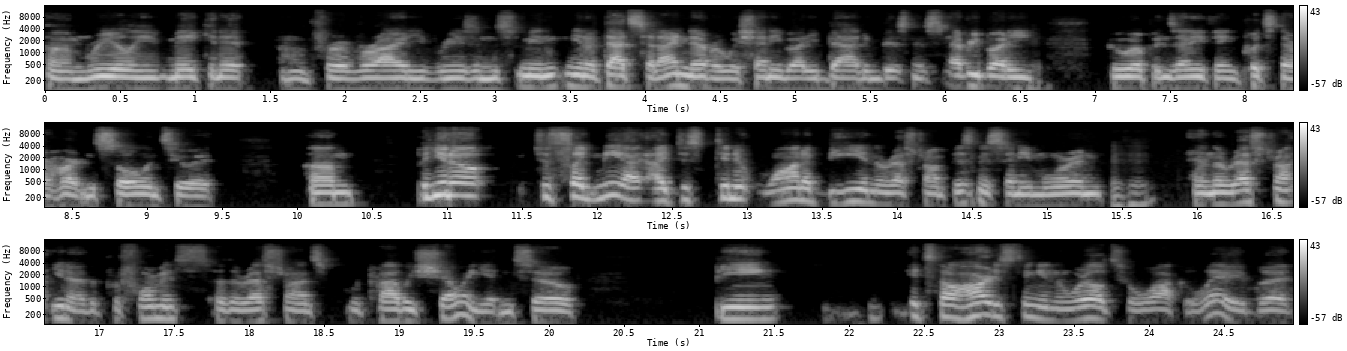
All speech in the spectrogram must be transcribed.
um, really making it um, for a variety of reasons. I mean, you know, that said, I never wish anybody bad in business. Everybody who opens anything puts their heart and soul into it. Um, but you know, just like me, I, I just didn't want to be in the restaurant business anymore, and Mhm. and the restaurant, you know, the performance of the restaurants were probably showing it, and so being, it's the hardest thing in the world to walk away, but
